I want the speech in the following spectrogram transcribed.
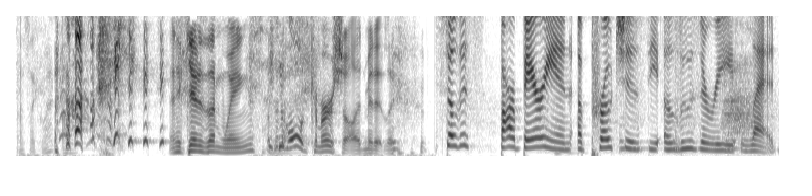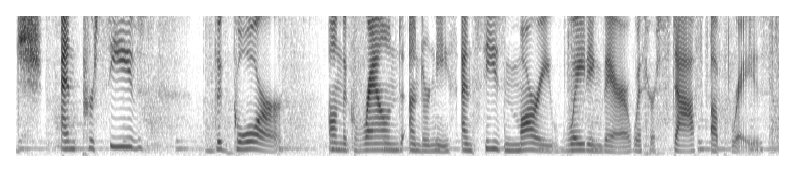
I was like, what? Oh, and it gives them wings. it's an old commercial, admittedly. So this barbarian approaches the illusory ledge and perceives the gore on the ground underneath and sees Mari waiting there with her staff upraised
